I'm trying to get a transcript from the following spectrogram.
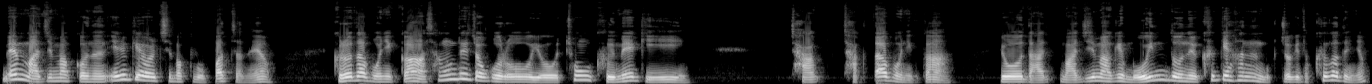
맨 마지막 거는 1개월치밖에 못 받잖아요. 그러다 보니까 상대적으로 요 총 금액이 작, 작다 보니까 요 나, 마지막에 모인 돈을 크게 하는 목적이 더 크거든요.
